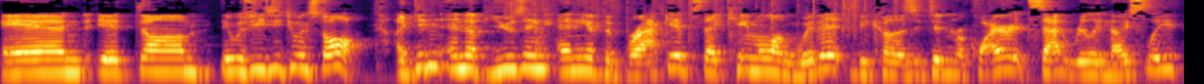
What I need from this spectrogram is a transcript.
and it um, it was easy to install. I didn't end up using any of the brackets that came along with it because it didn't require it. It sat really nicely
